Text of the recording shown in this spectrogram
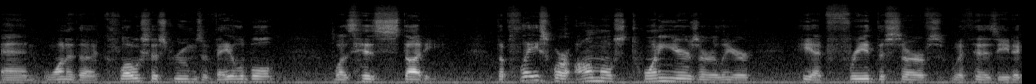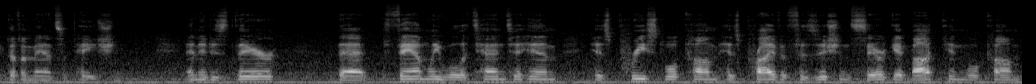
And one of the closest rooms available was his study. The place where almost 20 years earlier he had freed the serfs with his Edict of Emancipation. And it is there that family will attend to him, his priest will come, his private physician Sergei Botkin will come,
